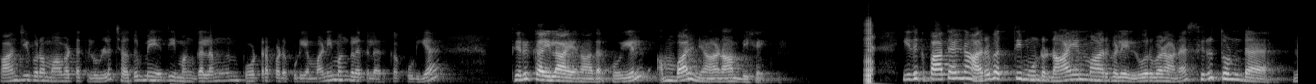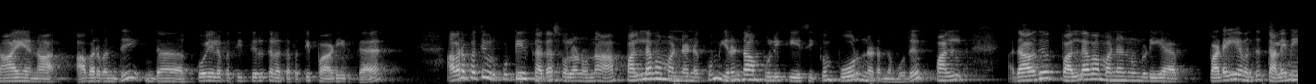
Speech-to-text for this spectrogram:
காஞ்சிபுரம் மாவட்டத்தில் உள்ள சதுர்மேதி மங்கலம்னு போற்றப்படக்கூடிய மணிமங்கலத்தில் இருக்கக்கூடிய திருக்கைலாயநாதர் கோயில் அம்பாள் ஞானாம்பிகை. இதுக்கு பார்த்தீங்கன்னா அறுபத்தி மூன்று நாயன்மார்களில் ஒருவரான சிறுத்தொண்ட நாயனார் அவர் வந்து இந்த கோயிலை பத்தி திருத்தலத்தை பத்தி பாடியிருக்கார். அவரை பத்தி ஒரு குட்டி கதை சொல்லணும்னா பல்லவ மன்னனுக்கும் இரண்டாம் புலிகேசிக்கும் போர் நடந்தபோது பல் அதாவது பல்லவ மன்னனுடைய படையை வந்து தலைமை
